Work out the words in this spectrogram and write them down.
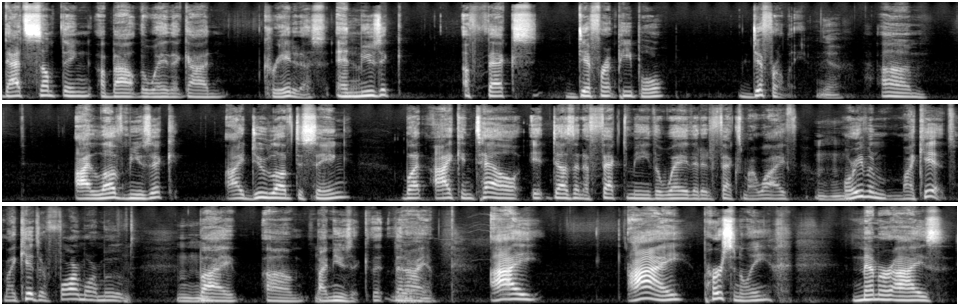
That's something about the way that God created us. And music affects different people differently. yeah, um, I love music. I do love to sing, but I can tell it doesn't affect me the way that it affects my wife mm-hmm. or even my kids. My kids are far more moved mm-hmm. by um, by music th- than I am. I I personally memorize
